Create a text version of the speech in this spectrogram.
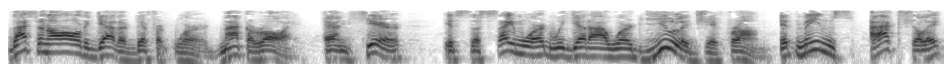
That's an altogether different word, makarioi. And here it's the same word we get our word eulogy from. It means, actually,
